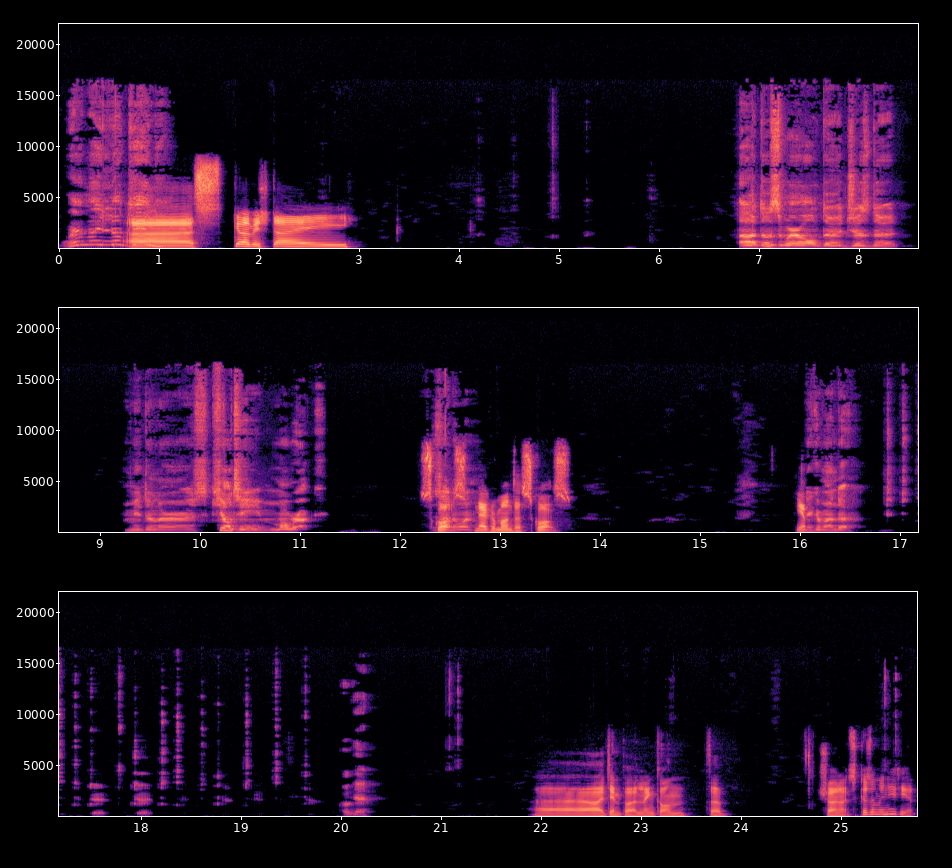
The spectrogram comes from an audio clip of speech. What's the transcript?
Where am I looking? Uh, skirmish day. uh, those were all the just the middlers. Kill team, Momrock, Squats. Necromunda squats. Yep. Necromunda. Okay. Uh, I didn't put a link on the show notes because I'm an idiot,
